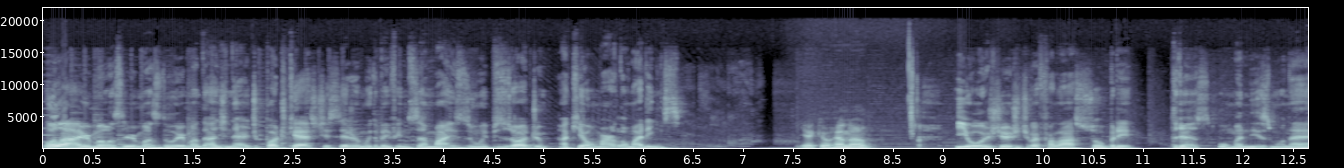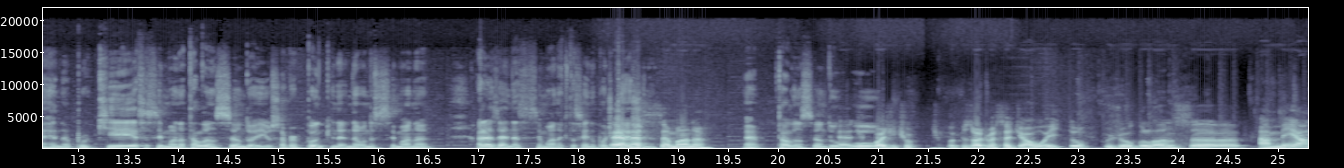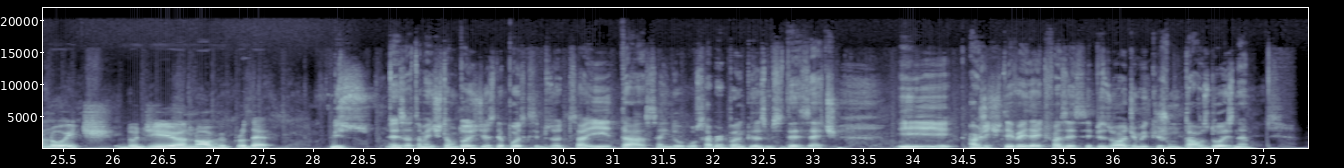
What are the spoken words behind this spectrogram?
Olá, irmãos e irmãs do Irmandade Nerd Podcast, sejam muito bem-vindos a mais um episódio. Aqui é o Marlon Marins. E aqui é o Renan. E hoje a gente vai falar sobre transhumanismo, né, Renan? Porque essa semana tá lançando aí o Cyberpunk, né? Não nessa semana. Aliás, é nessa semana que tá saindo o podcast. É, nessa né? semana. É, tá lançando é, o. Tipo, a gente, tipo, o episódio vai ser dia 8, o jogo lança à meia-noite do dia 9 pro 10. Isso. Exatamente. Então, dois dias depois que esse episódio sair, tá saindo o Cyberpunk 2077. E a gente teve a ideia de fazer esse episódio meio que juntar os dois, né?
